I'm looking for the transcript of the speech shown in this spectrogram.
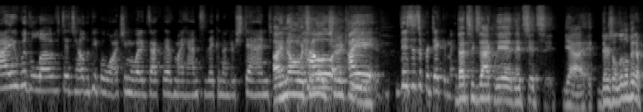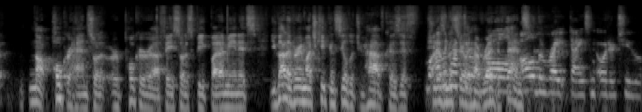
I would love to tell the people watching what exactly I have in my hand so they can understand I know it's a little tricky. I. This is a predicament. That's exactly it. It's it's yeah. It, there's a little bit of not poker hand so or poker uh, face so to speak, but I mean it's you got to very much keep concealed what you have because if well, she doesn't would have to necessarily have, red defense. all the right dice in order to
